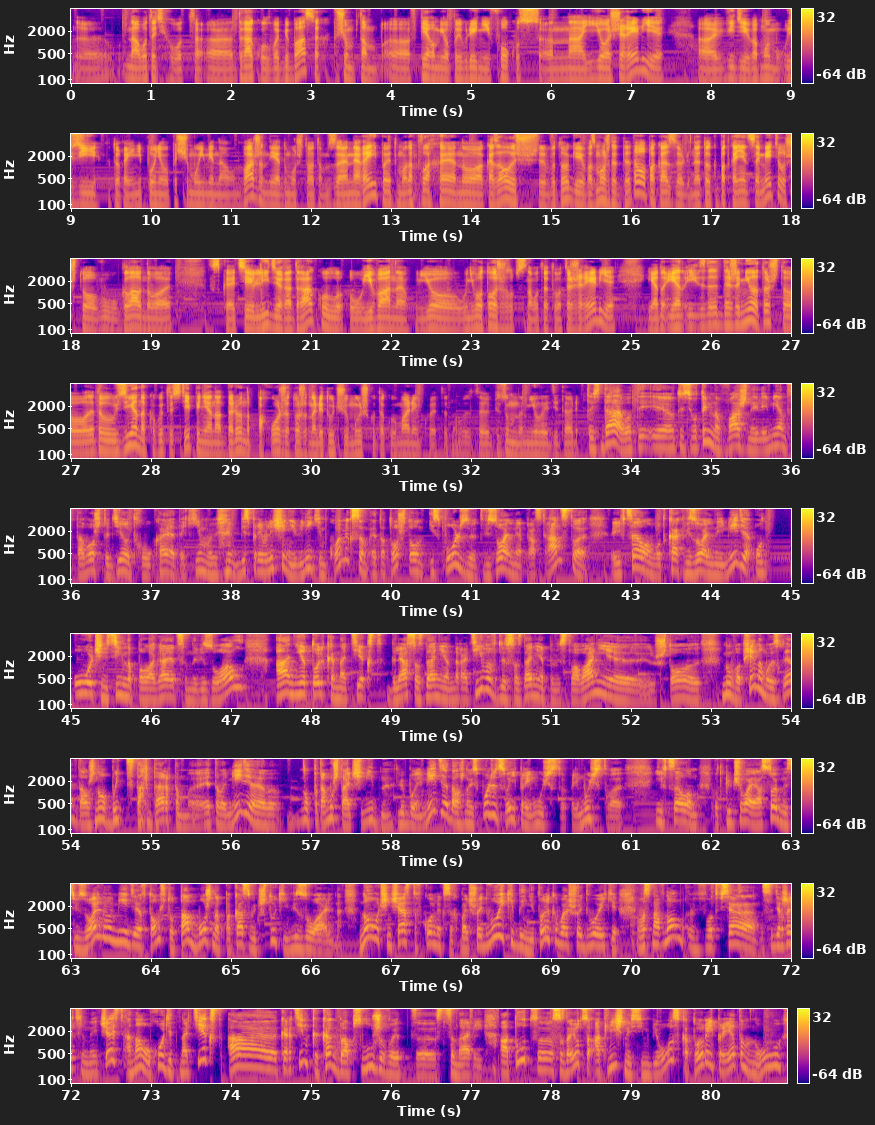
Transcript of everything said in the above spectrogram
э, на вот этих вот э, Дракул в Абибасах. Причем там э, в первом ее появлении фокус на ее ожерелье, э, в виде, по-моему, УЗИ, который я не понял, почему именно он важен. Я думал, что там за НРА, поэтому она плохая, но оказалось, что в итоге, возможно, до этого показывали, но я только под конец заметил, что у главного, так сказать, лидера Дракул, у Ивана, у, нее, у него тоже, собственно, вот это вот ожерелье. И, и, и даже мило то, что вот эта УЗИ, она в какой-то степени, она отдаленно похожа тоже на летучую мышку такую маленькую. Это, ну, это безумно милая деталь. То есть, да, вот, и, то есть вот именно важный элемент того, что делает Хаукая таким без привлечения великим комиксом, это то, что он использует визуальное пространство, и в целом вот как визуальные медиа, он очень сильно полагается на визуал, а не только на текст для создания нарративов, для создания повествования, что, ну, вообще, на мой взгляд, должно быть стандартом этого медиа, ну, потому что, очевидно, любое медиа должно использовать свои преимущества. Преимущества и в целом, вот ключевая особенность визуального медиа в том, что там можно показывать штуки визуально. Но очень часто в комиксах большой двойки, да и не только большой двойки, в основном вот вся содержательная часть, она уходит на текст, а картинка картинка как бы обслуживает э, сценарий. А тут э, создается отличный симбиоз, который при этом, ну,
